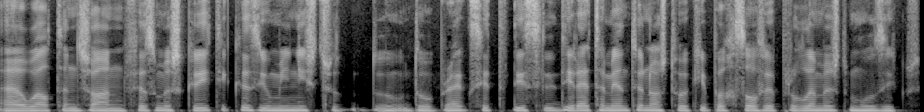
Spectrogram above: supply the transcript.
Uh, o Elton John fez umas críticas e o ministro do, do Brexit disse-lhe diretamente: Eu não estou aqui para resolver problemas de músicos.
